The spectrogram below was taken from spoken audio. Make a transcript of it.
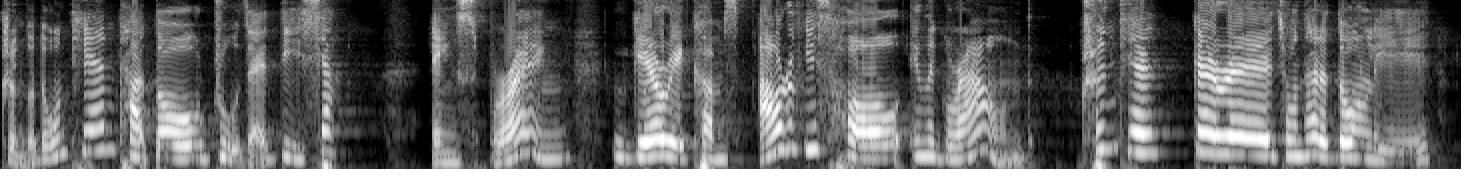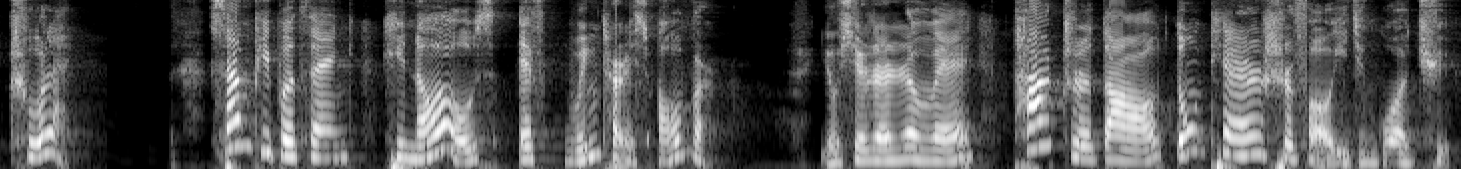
整个冬天他都住在地下。In spring, Gary comes out of his hole in the ground。春天。 盖瑞从他的洞里出来。Some people think he knows if winter is over。有些人认为他知道冬天是否已经过去。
